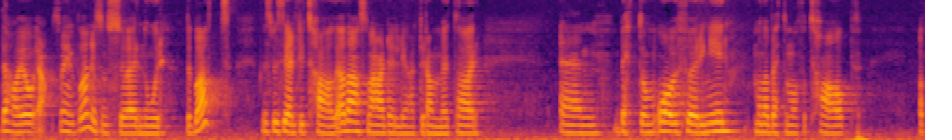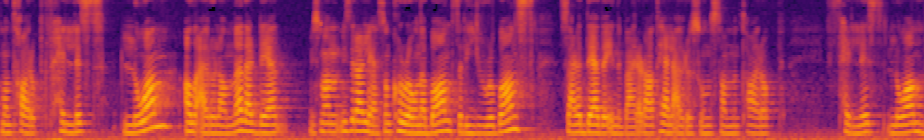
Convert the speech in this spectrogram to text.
det har jo, ja, som jeg er inne på, litt sånn sør-nord-debatt. Spesielt Italia, da, som har vært veldig hardt rammet, har bedt om overføringer. Man har bedt om å få ta opp At man tar opp felles lån, alle eurolandene. Det er det, hvis, man, hvis dere har lest om corona bonds eller eurobonds, så er det det det innebærer. Da, at hele eurosonen sammen tar opp felles lån.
